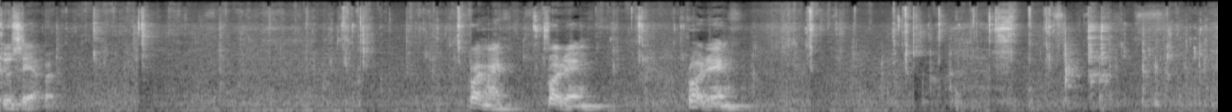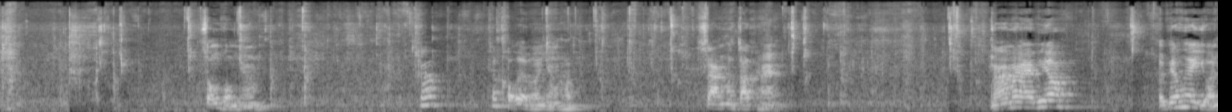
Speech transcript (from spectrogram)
คือแสบแบบร่อยไหมร่อยแรงร่อยแรงทรงผมหยังครับถ้าเขาเอ่ยมาหยังครับ สร้างคนตัดหามามาไอเพียวไอเพียวให้หยวน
